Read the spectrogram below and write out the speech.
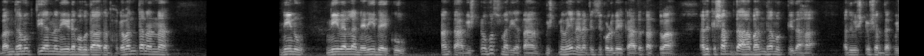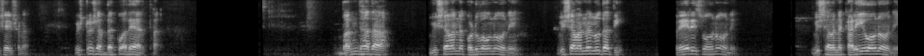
ಬಂಧ ಮುಕ್ತಿಯನ್ನ ನೀಡಬಹುದಾದ ಭಗವಂತನನ್ನ ನೀನು ನೀವೆಲ್ಲ ನೆನೀಬೇಕು ಅಂತ ವಿಷ್ಣು ಸ್ಮರಿಯತಾಂ. ವಿಷ್ಣುವೇ ನೆನಪಿಸಿಕೊಳ್ಬೇಕಾದ ತತ್ವ. ಅದಕ್ಕೆ ಶಬ್ದ ಬಂಧ ಮುಕ್ತಿದಃ ಅದು ವಿಷ್ಣು ಶಬ್ದಕ್ಕೆ ವಿಶೇಷಣ. ವಿಷ್ಣು ಶಬ್ದಕ್ಕೂ ಅದೇ ಅರ್ಥ. ಬಂಧದ ವಿಷವನ್ನ ಕೊಡುವವನು ಅವನೇ, ವಿಷವನ್ನ ನುದತಿ, ಪ್ರೇರಿಸುವವನು ಅವನೇ, ವಿಷವನ್ನ ಕಳೆಯುವವನು ಅವನೇ,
